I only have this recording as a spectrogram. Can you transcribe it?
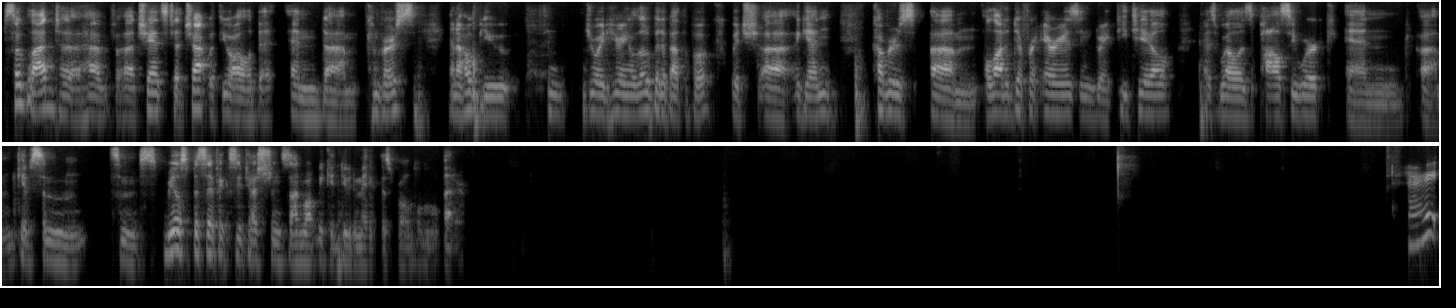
so glad to have a chance to chat with you all a bit and um, converse and i hope you enjoyed hearing a little bit about the book, which uh, again covers um, a lot of different areas in great detail, as well as policy work, and um, gives some some real specific suggestions on what we could do to make this world a little better. All right.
